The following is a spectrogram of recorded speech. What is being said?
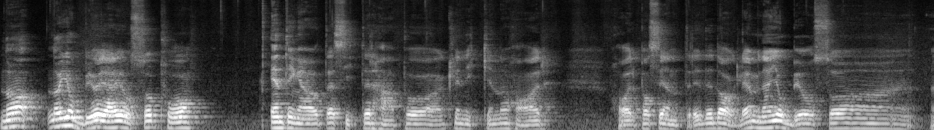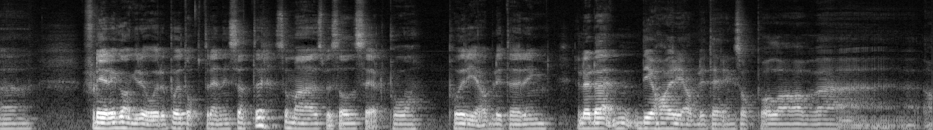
nå, nå jobber jo jeg også på En ting er jo at jeg sitter her på klinikken og har, har pasienter i det daglige, men jeg jobber jo også uh, flere ganger i året på et opptreningssenter som er spesialisert på, på rehabilitering. Eller det, de har rehabiliteringsopphold av, uh,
